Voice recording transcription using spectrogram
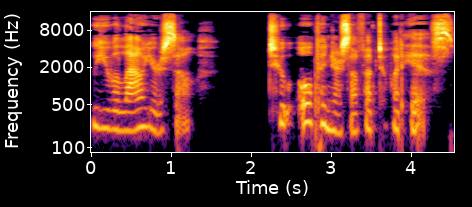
will you allow yourself to open yourself up to what is?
